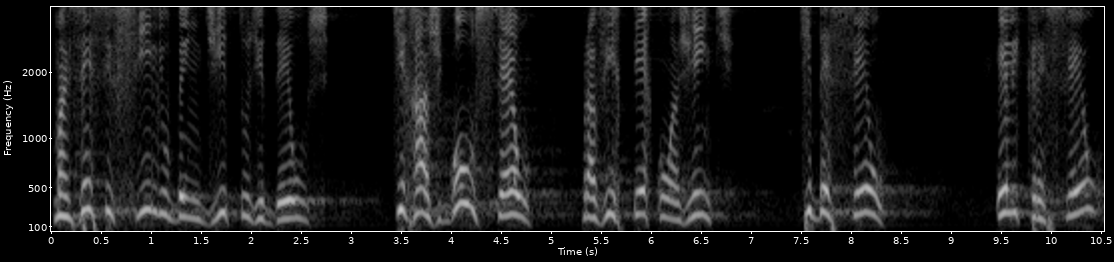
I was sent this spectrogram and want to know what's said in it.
Mas esse filho bendito de Deus, que rasgou o céu para vir ter com a gente, que desceu, ele cresceu,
